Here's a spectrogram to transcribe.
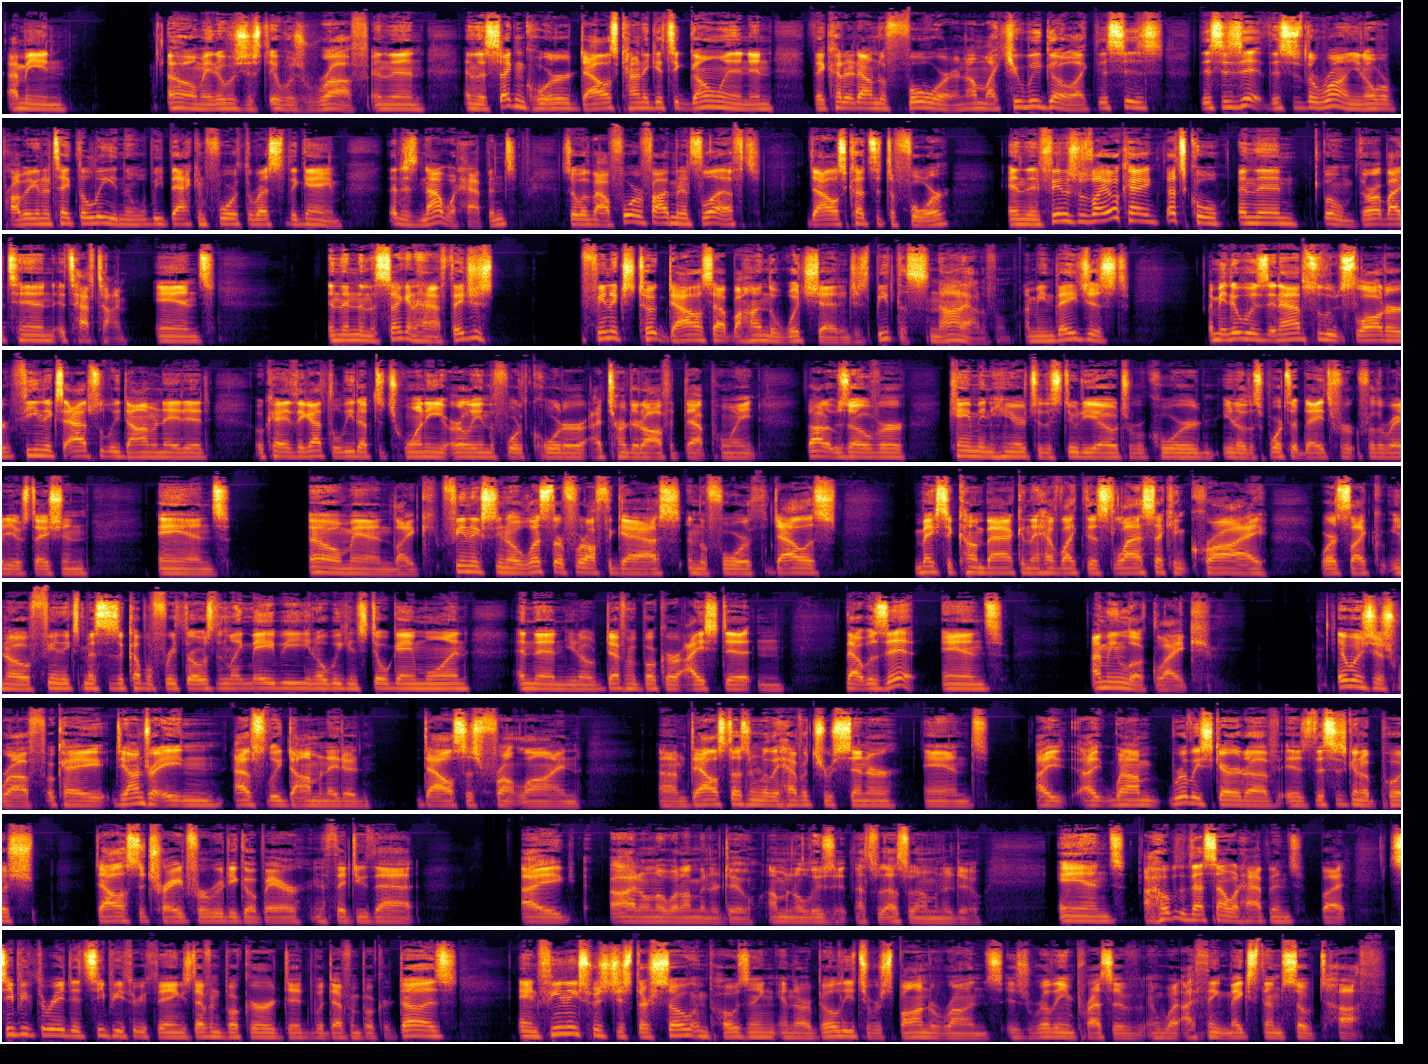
I mean, oh man, it was just it was rough. And then in the second quarter, Dallas kind of gets it going and they cut it down to four. And I'm like, here we go. Like this is this is it. This is the run. You know, we're probably gonna take the lead and then we'll be back and forth the rest of the game. That is not what happened. So with about four or five minutes left, Dallas cuts it to four. And then Phoenix was like, okay, that's cool. And then boom, they're up by 10. It's halftime. And and then in the second half, they just Phoenix took Dallas out behind the woodshed and just beat the snot out of them. I mean, they just I mean, it was an absolute slaughter. Phoenix absolutely dominated. Okay, they got the lead up to 20 early in the fourth quarter. I turned it off at that point. Thought it was over. Came in here to the studio to record, you know, the sports updates for, for the radio station. And oh man, like Phoenix, you know, lets their foot off the gas in the fourth. Dallas makes a comeback and they have like this last second cry where it's like, you know, Phoenix misses a couple free throws, then like maybe, you know, we can still game one. And then, you know, Devin Booker iced it and that was it. And I mean, look, like it was just rough. Okay. DeAndre Ayton absolutely dominated Dallas's front line. Um, Dallas doesn't really have a true center. And I, I what I'm really scared of is this is going to push Dallas to trade for Rudy Gobert. And if they do that, I I don't know what I'm going to do. I'm going to lose it. That's what that's what I'm going to do. And I hope that that's not what happens. But CP3 did CP3 things. Devin Booker did what Devin Booker does. And Phoenix was just, they're so imposing and their ability to respond to runs is really impressive and what I think makes them so tough.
